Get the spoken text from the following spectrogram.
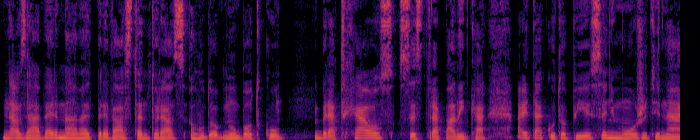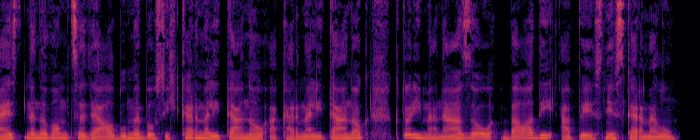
Na záver máme pre vás tentoraz hudobnú bodku. Brat Chaos, sestra Panika. Aj takúto pieseň môžete nájsť na novom CD albume bosých karmelitánov a karmelitánok, ktorý má názov Balady a piesne z Karmelu.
